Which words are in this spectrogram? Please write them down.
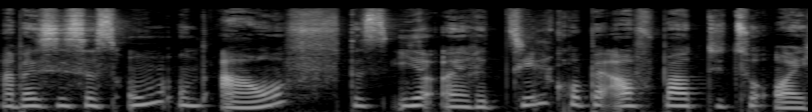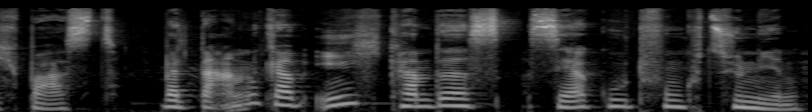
Aber es ist das Um und Auf, dass ihr eure Zielgruppe aufbaut, die zu euch passt. Weil dann, glaube ich, kann das sehr gut funktionieren.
